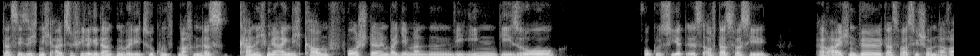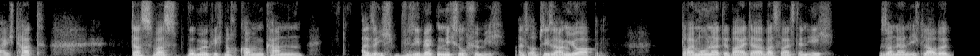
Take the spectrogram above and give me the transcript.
dass Sie sich nicht allzu viele Gedanken über die Zukunft machen. Das kann ich mir eigentlich kaum vorstellen bei jemandem wie Ihnen, die so fokussiert ist auf das, was sie erreichen will, das, was sie schon erreicht hat, das, was womöglich noch kommen kann. Also ich, Sie wirken nicht so für mich, als ob Sie sagen, ja, drei Monate weiter, was weiß denn ich? Sondern ich glaube,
